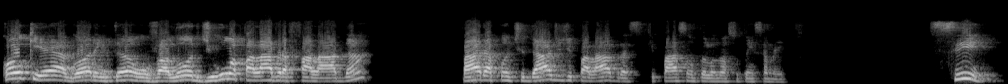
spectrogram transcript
Qual que é agora, então, o valor de uma palavra falada para a quantidade de palavras que passam pelo nosso pensamento? Se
